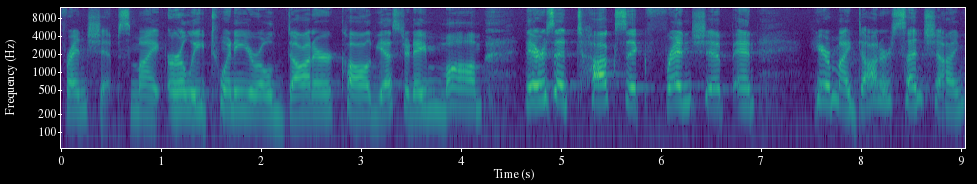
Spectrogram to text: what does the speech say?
friendships. My early 20 year old daughter called yesterday, Mom, there's a toxic friendship. And here, my daughter, sunshine,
